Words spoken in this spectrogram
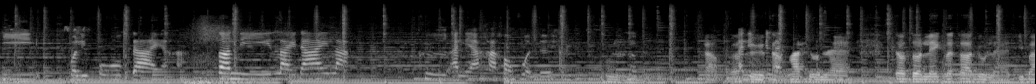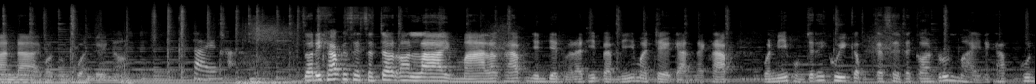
ที่บริโภคได้อะค่ะ ตอนนี้รายได้หลักคืออันเนี้ยค่ะของผลเลยอืมครับ ก็อันนี้คือเป็นสามารถดูแล เจ้าตัวเล็กแล้วก็ดูแลที่บ้านได้พอสมควรเลยเนาะใช่ค่ะ สวัสดีครับเกษตรสัญจรออนไลน์มาแล้วครับ เย็นๆวันอาทิตย์แบบนี้มาเจอกันนะครับ วันนี้ผมจะได้คุยกับเกษตรกรรุ่นใหม่นะครับ คุณ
